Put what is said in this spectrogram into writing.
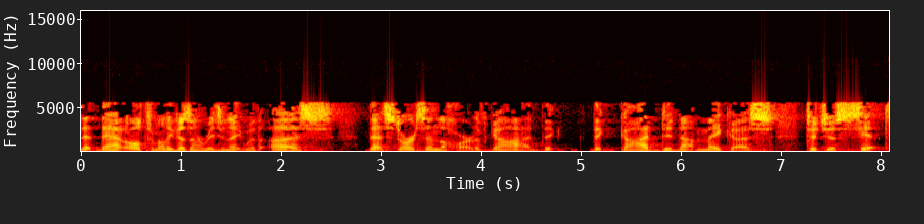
that that ultimately doesn't originate with us. That starts in the heart of God. That that God did not make us to just sit.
